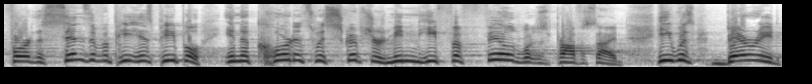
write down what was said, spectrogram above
for the sins of his people in accordance with Scripture, meaning he fulfilled what was prophesied. He was buried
